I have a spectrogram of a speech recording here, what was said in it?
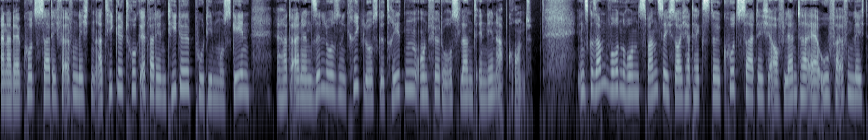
Einer der kurzzeitig veröffentlichten Artikel trug etwa den Titel Putin muss gehen. Er hat einen sinnlosen Krieg losgetreten und führt Russland in den Abgrund. Insgesamt wurden rund 20 solcher Texte kurzzeitig auf Lenta RU veröffentlicht,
